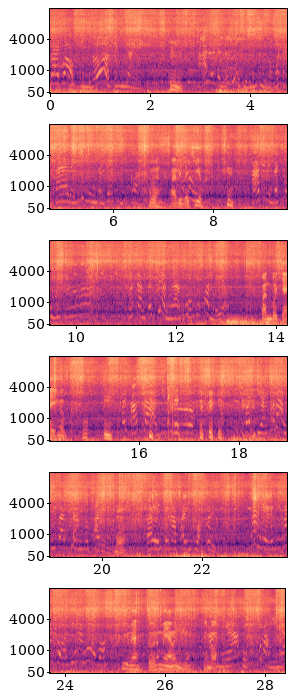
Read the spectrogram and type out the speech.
ได้บ่เอาจริงเด้อเต็มใหญ่อืมขาได้เป็นเรื่องถึงคือบอกว่าจำได้ได้นิดนึงจำแยกดีกว่าเพิ่นขาเป็นตะคิ้วขาที่เป็นตะคิวที่ซื้อมาจำตะเกียงงาทงทุกวันเลยอะปันบ่ใจครับไปขาจ่าที่ซื้อไปเกียงฝรั่งที่ได้เกียงกับไทยบ่ ไปชนะไทยบวกเลยนั่นเองนั่นตัวที่นั่นโง่บอก พี่แม่ตัวน้ำแม่มันนี่เห็นบ่นั่นเนี้ยตัวข้างเนี้ย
